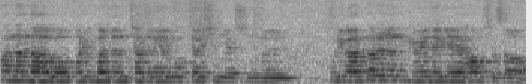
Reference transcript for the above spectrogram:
환난당하고 버림받은 자들의 목자이신 예수님을 우리가 따르는 교회 되게 하옵소서.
